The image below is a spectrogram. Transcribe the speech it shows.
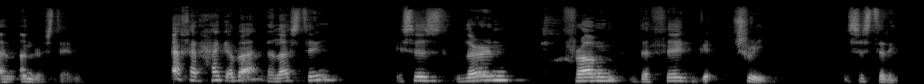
and understand. آخر حاجة بقى, the last thing, he says, learn from the fig tree. This is three.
